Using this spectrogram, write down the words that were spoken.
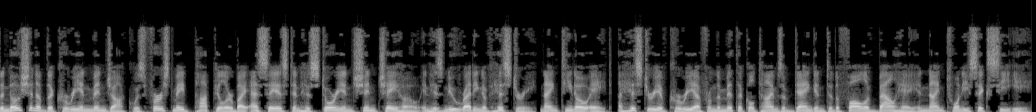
The notion of the Korean minjok was first made popular by essayist and historian Shin Chae-ho in his new reading of history 1908, A History of Korea from the Mythical Times of Dangun to the Fall of Balhae in 926 CE.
